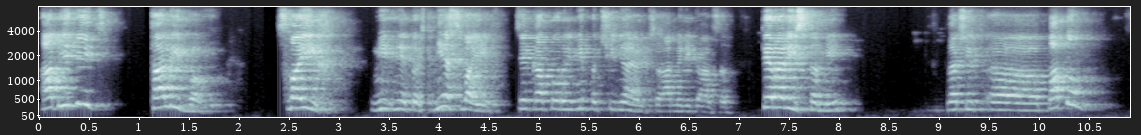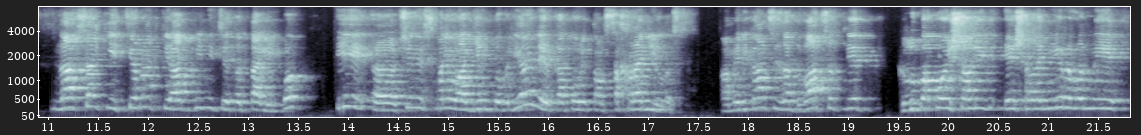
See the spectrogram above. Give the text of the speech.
объявить талибов своих, не, не, то есть не своих, те, которые не подчиняются американцам, террористами. Значит, э, потом на всякие теракты обвинить это талибов и э, через свою агенту влияния, которое там сохранилось, американцы за 20 лет глубоко эшелонированные э,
